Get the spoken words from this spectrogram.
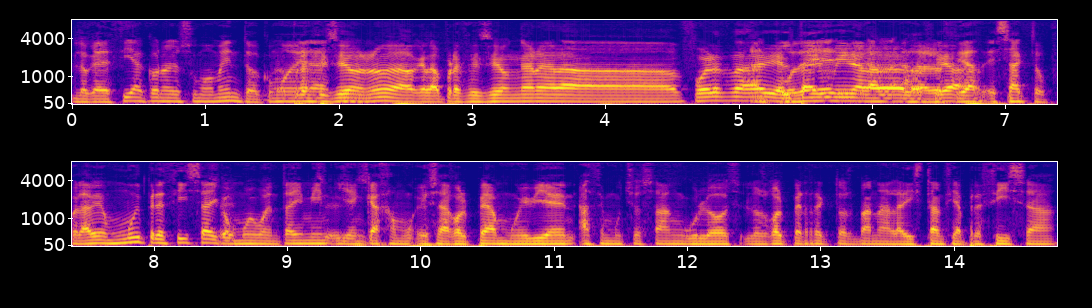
lo que decía Conor en su momento, cómo La era precisión, ¿no? Que la precisión gana la fuerza al y el timing a la, velocidad. Exacto, pues la veo muy precisa y con muy buen timing Sí, y sí, encaja, mu- o sea, golpea muy bien, hace muchos ángulos, los golpes rectos van a la distancia precisa.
